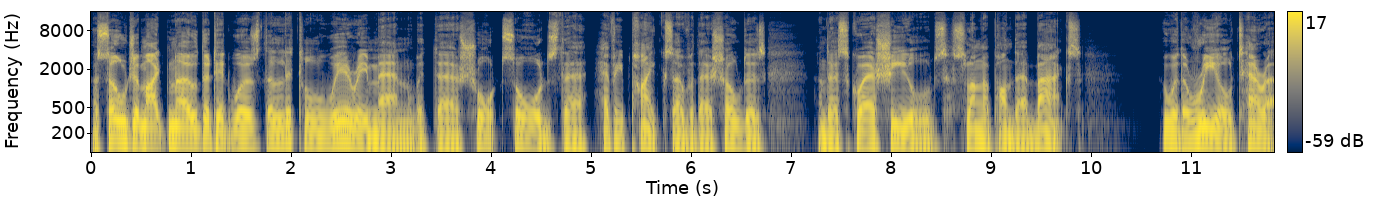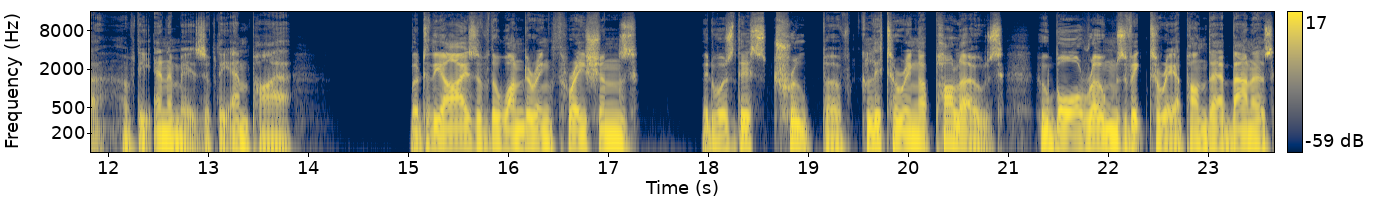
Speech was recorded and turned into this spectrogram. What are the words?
A soldier might know that it was the little weary men with their short swords, their heavy pikes over their shoulders, and their square shields slung upon their backs, who were the real terror of the enemies of the empire. But to the eyes of the wondering Thracians, it was this troop of glittering Apollos who bore Rome's victory upon their banners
